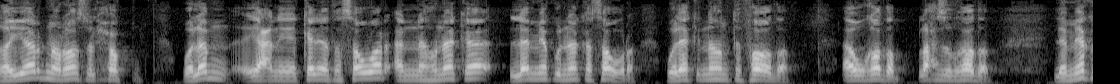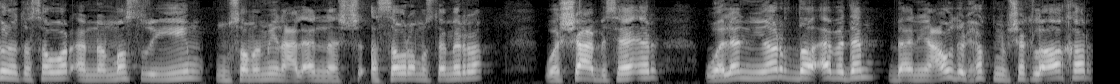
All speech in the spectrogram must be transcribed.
غيرنا رأس الحكم. ولم يعني كان يتصور أن هناك لم يكن هناك ثورة ولكنها انتفاضة أو غضب لحظة غضب. لم يكن يتصور أن المصريين مصممين على أن الثورة مستمرة والشعب سائر ولن يرضى أبدا بأن يعود الحكم بشكل آخر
